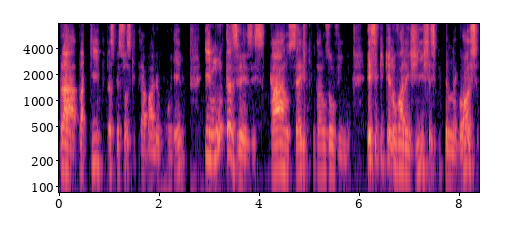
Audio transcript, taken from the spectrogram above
para a equipe, para as pessoas que trabalham com ele. E muitas vezes, Carlos, Sérgio, que está nos ouvindo, esse pequeno varejista, esse pequeno negócio,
